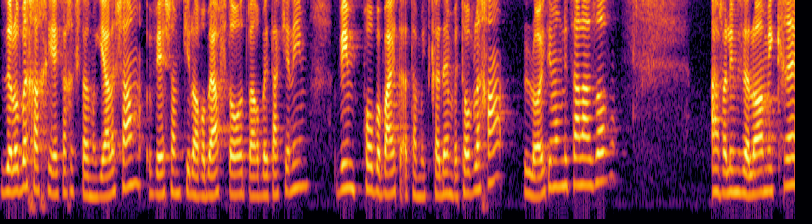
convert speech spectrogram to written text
זה לא בהכרח יהיה ככה כשאתה מגיע לשם, ויש שם כאילו הרבה הפתעות והרבה טאקלים, ואם פה בבית אתה מתקדם וטוב לך, לא הייתי ממליצה לעזוב. אבל אם זה לא המקרה,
